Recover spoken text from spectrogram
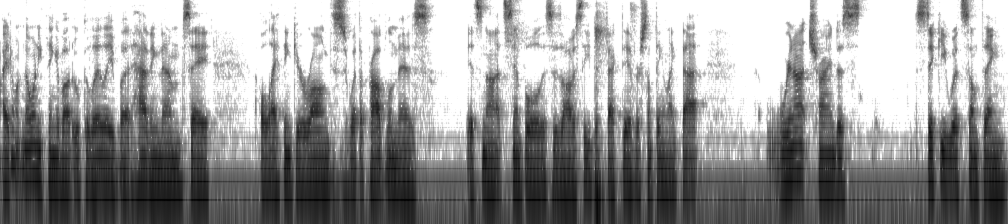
I don't know anything about ukulele, but having them say, Well, I think you're wrong. This is what the problem is. It's not simple. This is obviously defective or something like that. We're not trying to s- sticky with something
